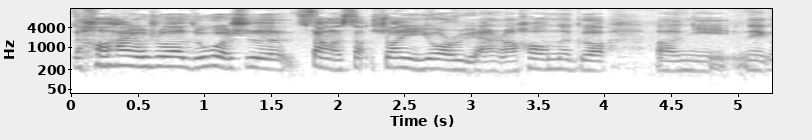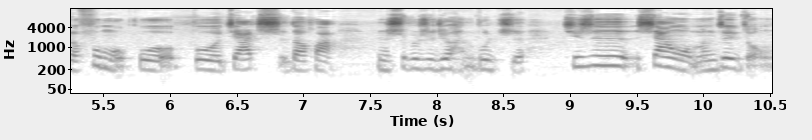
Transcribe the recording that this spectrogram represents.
然后他又说，如果是上了双双语幼儿园，然后那个呃你那个父母不不加持的话，你是不是就很不值？其实像我们这种，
